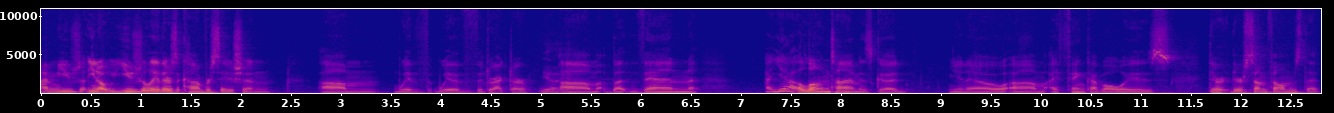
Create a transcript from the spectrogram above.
I'm usually you know usually there's a conversation um, with with the director. Yeah, yeah. Um, but then uh, yeah, alone time is good. You know, um, I think I've always there there's some films that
